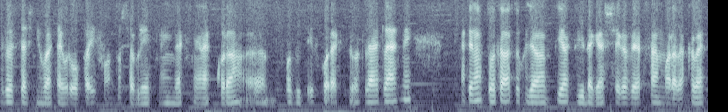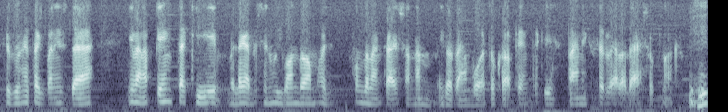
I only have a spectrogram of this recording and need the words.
az összes nyugat-európai fontosabb részvényindexnél ekkora pozitív korrekciót lehet látni. Hát én attól tartok, hogy a piaci idegesség azért fennmarad a következő hetekben is, de Nyilván a pénteki, vagy legalábbis én úgy gondolom, hogy fundamentálisan nem igazán voltak a pénteki pánikszerű eladásoknak. Uh-huh.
